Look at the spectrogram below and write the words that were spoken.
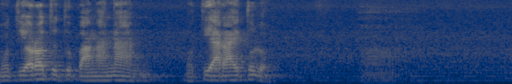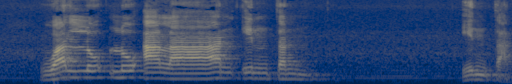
Mutiara dudu panganan. Mutiara itu loh. Walu lu alan inten intan.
